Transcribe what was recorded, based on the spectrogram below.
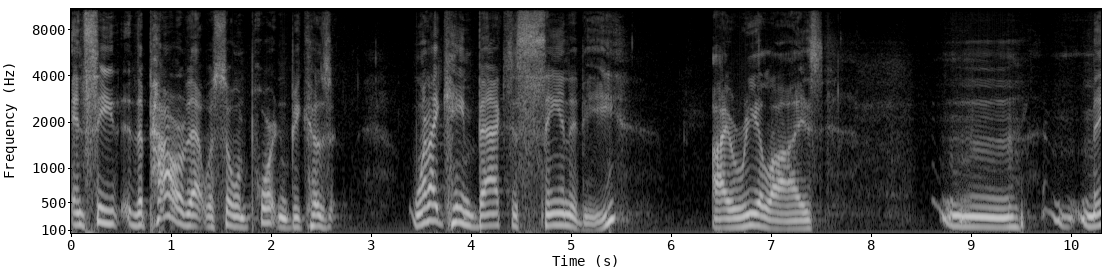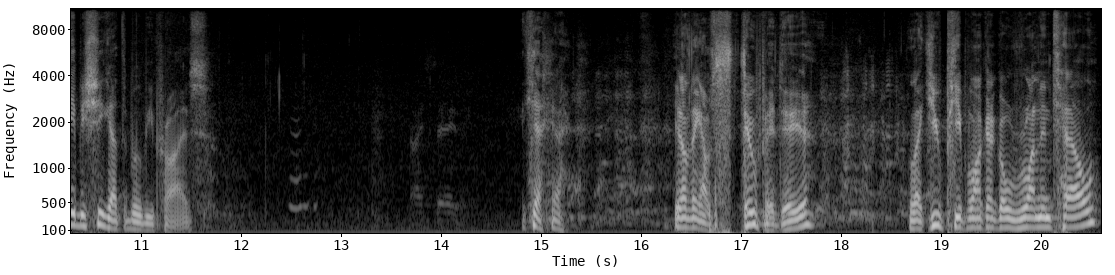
And see, the power of that was so important because when I came back to sanity, I realized mm, maybe she got the booby prize. Yeah, yeah. You don't think I'm stupid, do you? Like you people aren't going to go run and tell?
